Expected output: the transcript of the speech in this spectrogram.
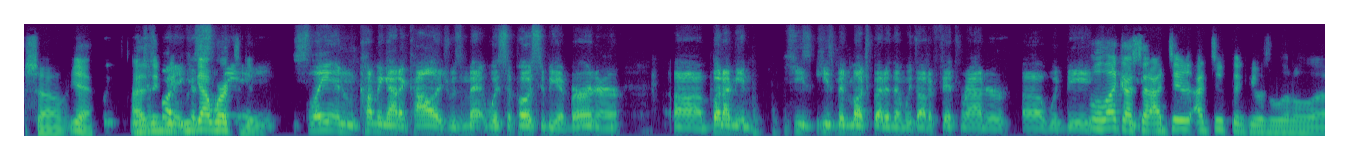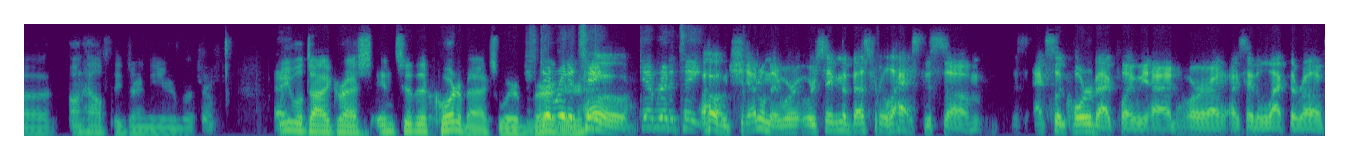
So yeah, I is think funny we- we 'cause got work to Slayton- Slayton coming out of college was met was supposed to be a burner, uh, but I mean he's he's been much better than we thought a fifth rounder uh, would be. well, like I said, I do I do think he was a little uh, unhealthy during the year, but True. we Hey. will digress into the quarterbacks where Just get rid of Berger. Tate. Oh, Get rid of Tate. oh, gentlemen, we're we're saving the best for last. This um this excellent quarterback play we had, or I, I say the lack thereof.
